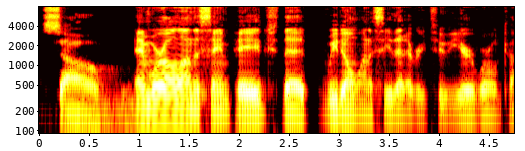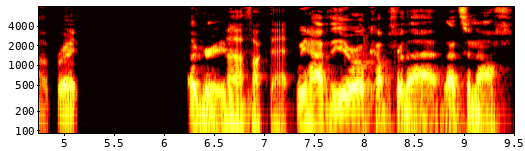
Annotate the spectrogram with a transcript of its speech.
So, and we're all on the same page that we don't want to see that every two year World Cup, right? Agreed. Ah, uh, fuck that. We have the Euro Cup for that. That's enough.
